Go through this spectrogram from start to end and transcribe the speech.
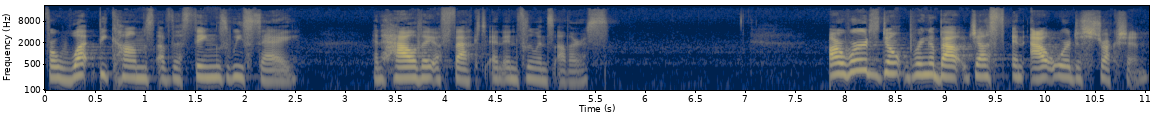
for what becomes of the things we say and how they affect and influence others. Our words don't bring about just an outward destruction,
